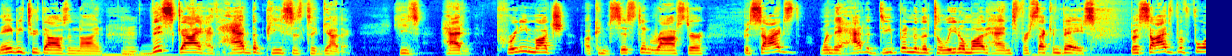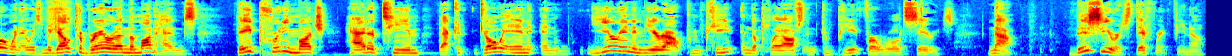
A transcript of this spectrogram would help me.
maybe 2009. Mm. This guy has had the pieces together. He's had pretty much a consistent roster. Besides when they had to deep into the Toledo Mud Hens for second base, besides before when it was Miguel Cabrera and the Mud Hens, they pretty much had a team that could go in and year in and year out compete in the playoffs and compete for a World Series. Now, this year is different, you know.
